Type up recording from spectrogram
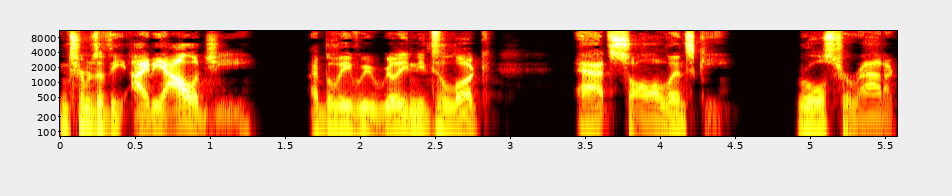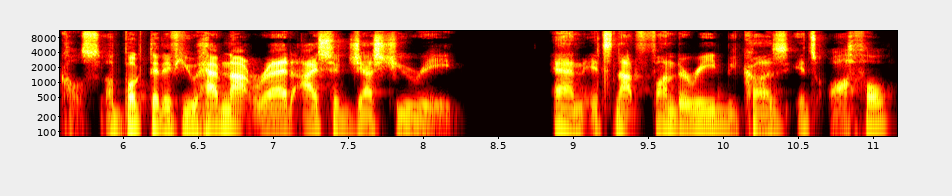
in terms of the ideology, I believe we really need to look at Saul Alinsky, Rules for Radicals, a book that if you have not read, I suggest you read. And it's not fun to read because it's awful,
